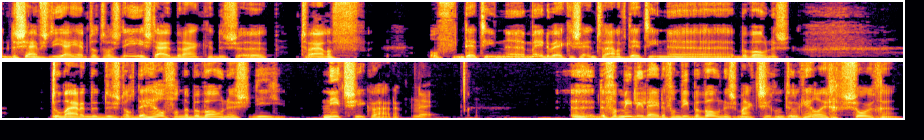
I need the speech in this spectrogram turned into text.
de cijfers die jij hebt, dat was de eerste uitbraak. Dus uh, 12 of 13 medewerkers en 12, 13 bewoners. Toen waren er dus nog de helft van de bewoners die niet ziek waren. Nee. de familieleden van die bewoners maakten zich natuurlijk heel erg zorgen.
